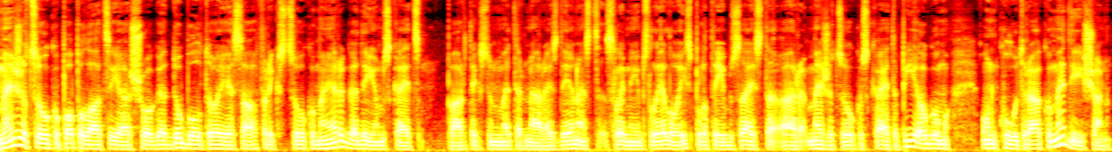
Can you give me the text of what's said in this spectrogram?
Meža cūku populācijā šogad dubultojies Āfrikas cūku mēra gadījumu skaits. Pārtiks un veterinārais dienests slimības lielo izplatību saista ar meža cūku skaita pieaugumu un kūtrāku medīšanu.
